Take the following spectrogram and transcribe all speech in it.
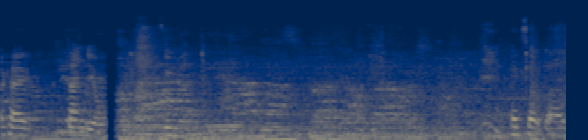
Okay, done deal. Except dad.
